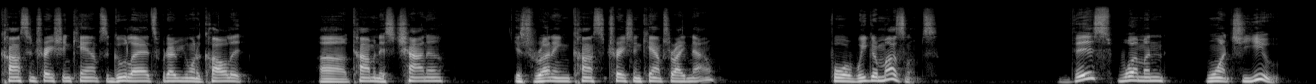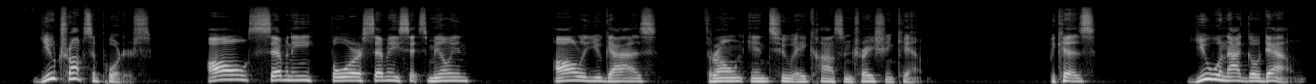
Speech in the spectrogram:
Concentration camps, gulags, whatever you want to call it. Uh, Communist China is running concentration camps right now for Uyghur Muslims. This woman wants you, you Trump supporters, all 74, 76 million, all of you guys thrown into a concentration camp because you will not go down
